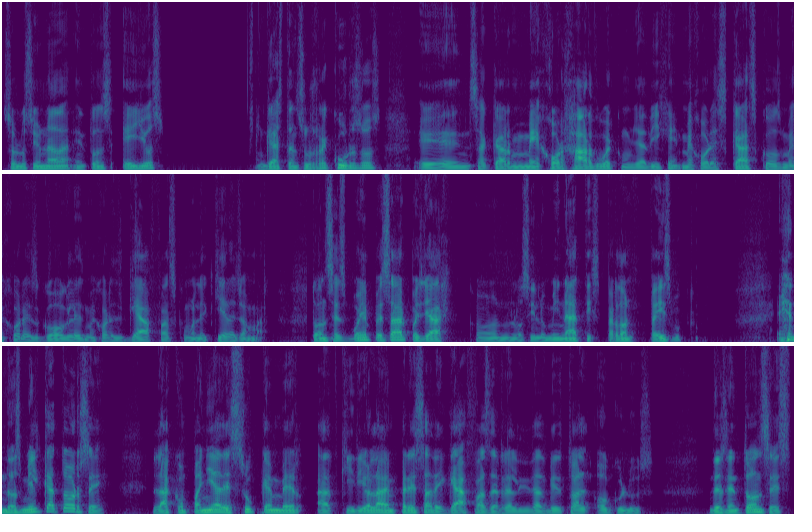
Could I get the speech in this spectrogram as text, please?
solucionada, entonces ellos gastan sus recursos en sacar mejor hardware, como ya dije, mejores cascos, mejores gogles, mejores gafas, como le quieras llamar. Entonces, voy a empezar pues ya con los Illuminatis, perdón, Facebook. En 2014, la compañía de Zuckerberg adquirió la empresa de gafas de realidad virtual Oculus. Desde entonces,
